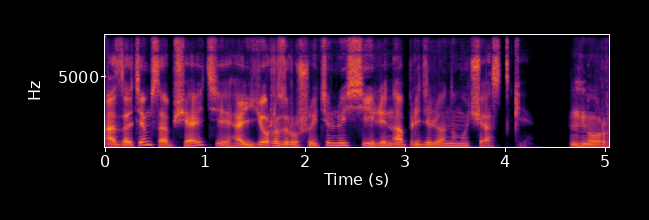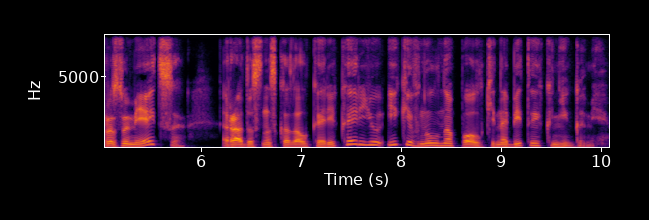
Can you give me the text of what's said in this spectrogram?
а затем сообщайте о ее разрушительной силе на определенном участке. «Ну, разумеется», — радостно сказал Кэрри Кэррию и кивнул на полки, набитые книгами.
